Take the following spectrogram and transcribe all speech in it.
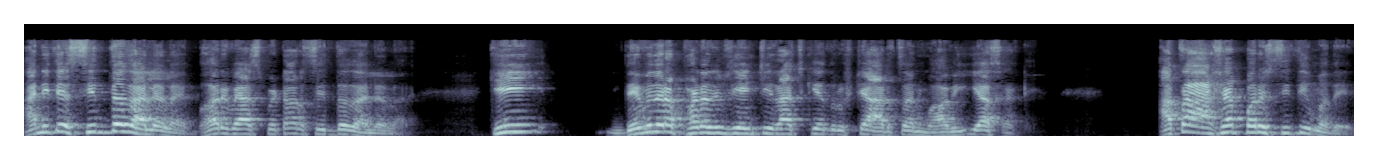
आणि ते सिद्ध झालेलं आहे भर व्यासपीठावर सिद्ध झालेलं आहे की देवेंद्र फडणवीस यांची राजकीय दृष्ट्या अडचण व्हावी यासाठी. आता अशा परिस्थितीमध्ये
